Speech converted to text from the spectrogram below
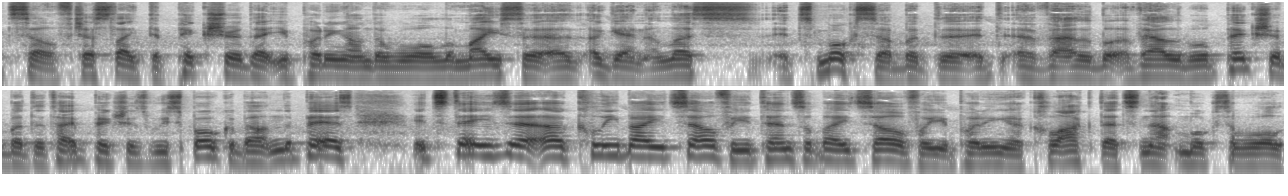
itself, just like the picture that you're putting on the wall, the maisa, uh, again, unless it's muksa, but the, a valuable, a valuable picture, but the type of pictures we spoke about in the past, it stays a, a kli by itself, a utensil by itself, or you're putting a clock that's not muksa wall,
